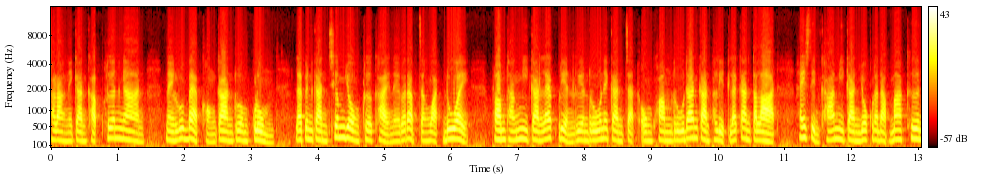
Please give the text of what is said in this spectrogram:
พลังในการขับเคลื่อนงาน ในรูปแบบของการรวมกลุ่ม และเป็นการเชื่อมโยงเครือข่ายในระดับจังหวัดด้วย พร้อมทั้งมีการแลกเปลี่ยนเรียนรู้ในการจัดองค์ความรู้ด้านการผลิตและการตลาด ให้สินค้ามีการยกระดับมากขึ้น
